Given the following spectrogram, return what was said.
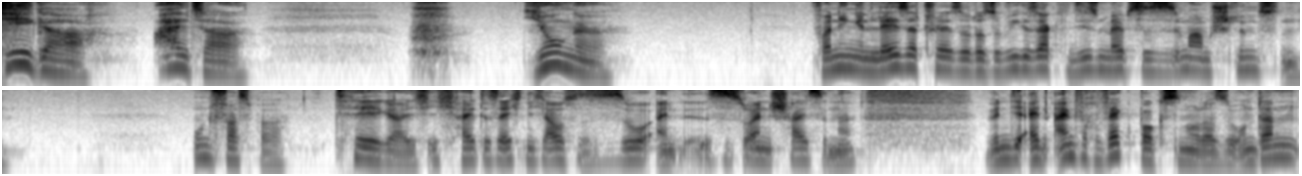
Digga, Alter. Puh, Junge. Vor allem in Laser Trace oder so, wie gesagt, in diesen Maps ist es immer am schlimmsten. Unfassbar. Digga, ich, ich halte es echt nicht aus. Es ist so ein, es ist so eine Scheiße, ne? Wenn die einen einfach wegboxen oder so und dann,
